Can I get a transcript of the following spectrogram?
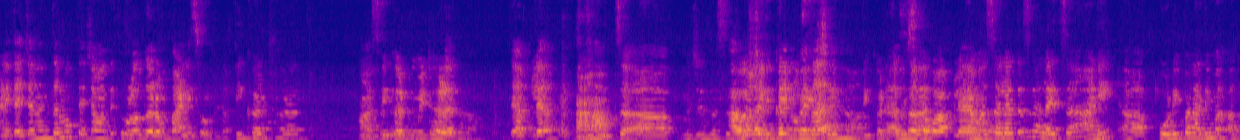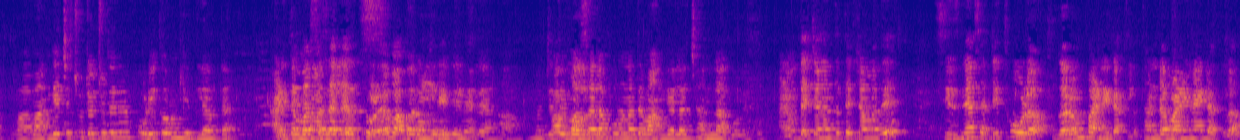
आणि त्याच्यानंतर मग त्याच्यामध्ये थोडं गरम पाणी सोडलं. तिखट हळद. हा तिखट मीठ हळद. ते आपल्या म्हणजे जसं आपल्या मसाल्यातच घालायचं आणि फोडी पण आधी वांग्याच्या छोट्या छोट्या फोडी करून घेतल्या होत्या. आणि त्या मसाल्यात थोड्या वाफवून परतून घेतल्या. म्हणजे मसाला. पूर्ण त्या वांग्याला छान लागून येतो. आणि मग त्याच्यानंतर त्याच्यामध्ये शिजण्यासाठी थोडं गरम पाणी टाकलं. थंड. पाणी नाही टाकलं.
